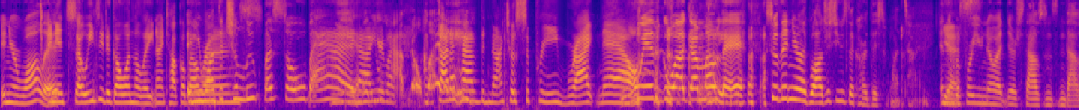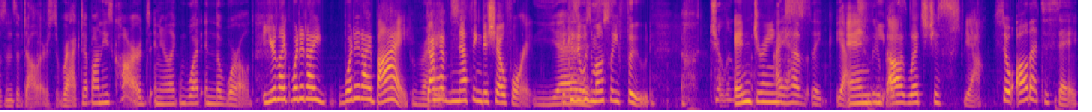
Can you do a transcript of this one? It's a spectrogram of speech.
in your wallet. and it's so easy to go on the late night Taco Bell and you want the runs. chalupa so bad. Yeah, but you you're like, have no I gotta money." have the nacho supreme right now. with guacamole. so then you're like, well, I'll just use the card this one time. And then Yes. before you know it, there's thousands and thousands of dollars racked up on these cards. And you're like, what in the world? You're like, what did I what did I buy? I have nothing to show for it. Because it was Yes. mostly food Chalupa. and drinks. I have like, yeah, and uh, let's just yeah. So, all that to say,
